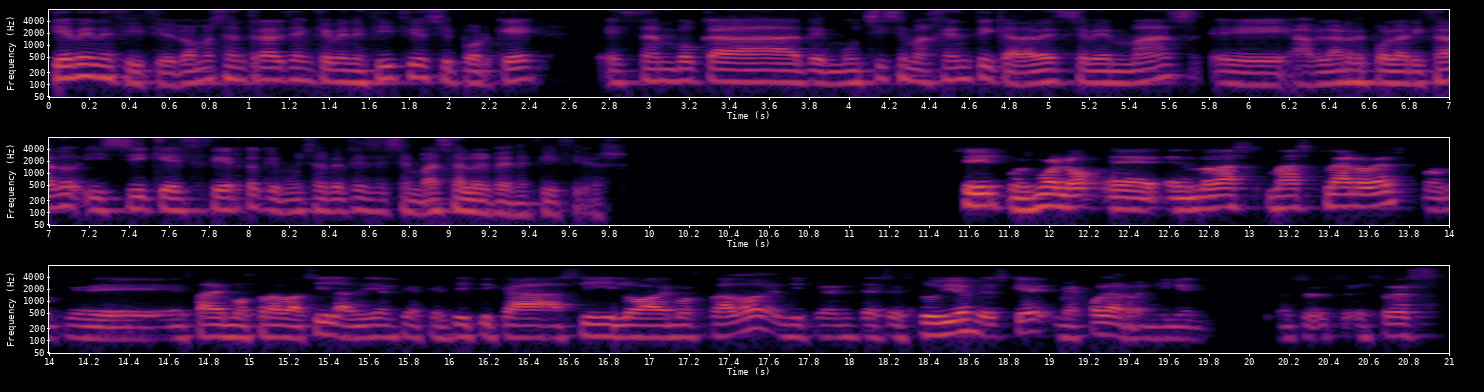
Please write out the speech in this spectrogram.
¿qué beneficios? Vamos a entrar ya en qué beneficios y por qué está en boca de muchísima gente y cada vez se ve más eh, hablar de polarizado y sí que es cierto que muchas veces es en base a los beneficios. Sí, pues bueno, eh, el más, más claro es porque está demostrado así, la evidencia científica así lo ha demostrado en diferentes estudios, es que mejora el rendimiento. Eso es, eso es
